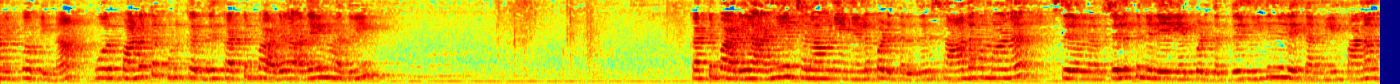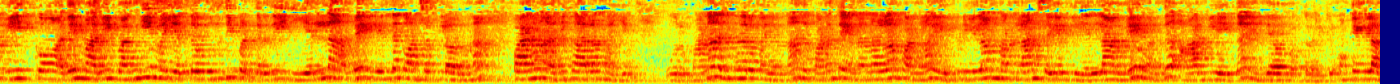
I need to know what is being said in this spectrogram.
அமைப்பு அப்படின்னா ஒரு பணத்தை கொடுக்கறது கட்டுப்பாடு அதே மாதிரி கட்டுப்பாடு அந்நிய செலாவணியை நிலப்படுத்துறது சாதகமான செ- செலுத்து நிலையை ஏற்படுத்துறது நிதிநிலை தன்மை பண வீக்கம் அதே மாதிரி வங்கி மையத்தை உறுதிப்படுத்துறது இது எல்லாமே எந்த கான்செப்ட்ல வரும்னா பண அதிகார மையம். ஒரு பண அதிகார மையம்னா அந்த பணத்தை என்னென்னலாம் பண்ணலாம் எப்படி எல்லாம் பண்ணலாம்னு செய்யறது எல்லாமே வந்து ஆர்பிஐ தான் இந்தியாவை பொறுத்த வரைக்கும் ஓகேங்களா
